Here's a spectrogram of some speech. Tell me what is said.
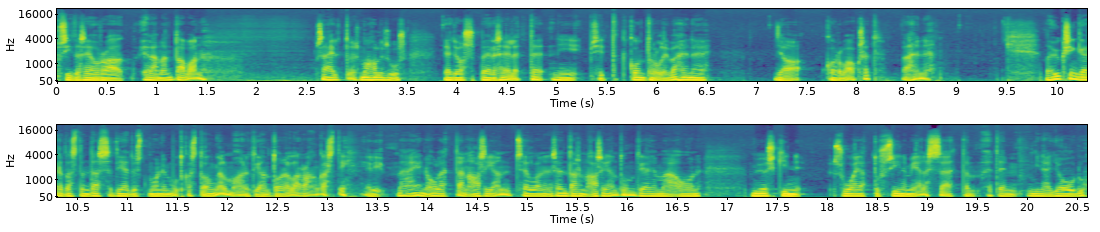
Siitä seuraa elämäntavan säilyttämismahdollisuus, ja jos perseilette, niin sitten kontrolli vähenee ja korvaukset vähenee. Mä yksinkertaistan tässä tietysti monimutkaista ongelmaa nyt ihan todella rankasti. Eli mä en ole tämän asian nyt sellainen sen tason asiantuntija ja mä oon myöskin suojattu siinä mielessä, että, että en minä joudu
